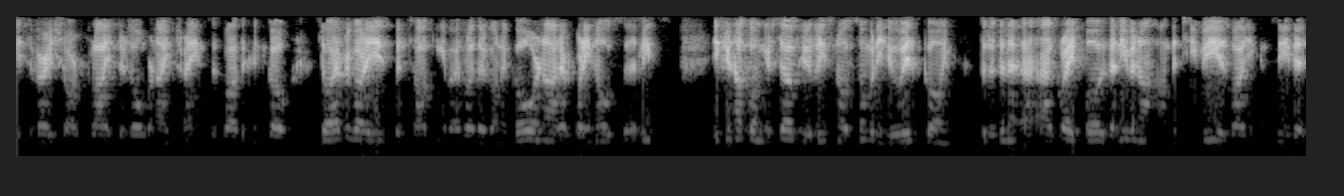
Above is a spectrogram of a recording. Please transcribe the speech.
It's a very short flight. There's overnight trains as well that can go. So everybody's been talking about whether they're going to go or not. Everybody knows at least if you're not going yourself, you at least know somebody who is going. So there's been a, a great buzz, and even on, on the TV as well, you can see that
